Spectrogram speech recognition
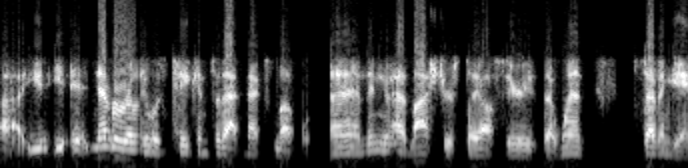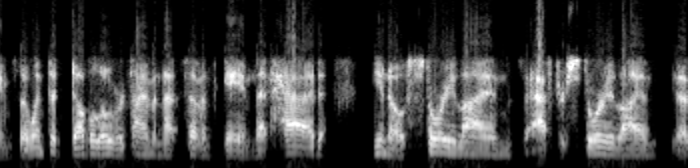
Uh, you, it never really was taken to that next level. And then you had last year's playoff series that went seven games, that went to double overtime in that seventh game, that had you know, storylines after storylines, uh,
